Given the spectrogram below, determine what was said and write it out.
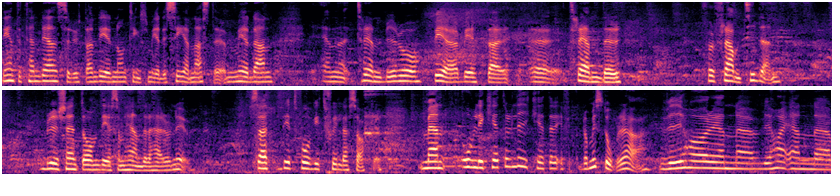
Det är inte tendenser utan det är någonting som är det senaste. Medan en trendbyrå bearbetar eh, trender för framtiden bryr sig inte om det som händer här och nu. Så att det är två vitt skilda saker. Men olikheter och likheter, de är stora. Vi har en, eh, vi har en eh,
